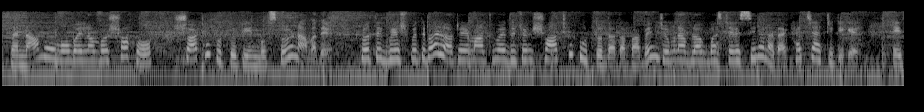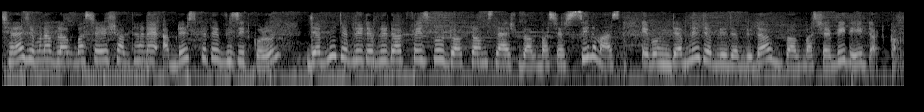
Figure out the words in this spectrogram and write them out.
আপনার নাম ও মোবাইল নম্বর সহ সঠিক উত্তরটি ইনবক্স করুন আমাদের প্রত্যেক বৃহস্পতিবার লটারির মাধ্যমে দুজন সঠিক উত্তরদাতা পাবেন যমুনা ব্লকবাস্টারের সিনেমা দেখার চারটি টিকিট এছাড়া যমুনা ব্লকবাস্টারের সব ধরনের আপডেটস পেতে ভিজিট করুন W W W dot Facebook dot com slash blockbuster cinemas এবং W W W dot blockbuster BD dot com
